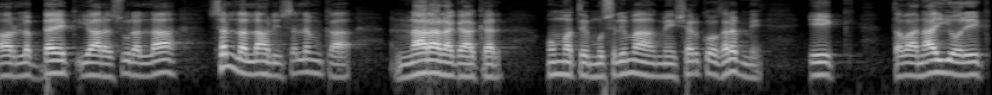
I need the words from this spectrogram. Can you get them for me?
اور لبیک یا رسول اللہ صلی اللہ علیہ وسلم کا نعرہ لگا کر امت مسلمہ میں شرق و غرب میں ایک توانائی اور ایک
